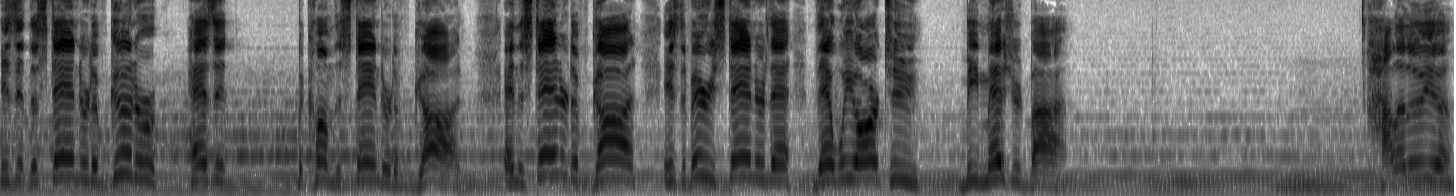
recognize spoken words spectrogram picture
is it the standard of good or has it become the standard of God? And the standard of God is the very standard that, that we are to be measured by. Hallelujah.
